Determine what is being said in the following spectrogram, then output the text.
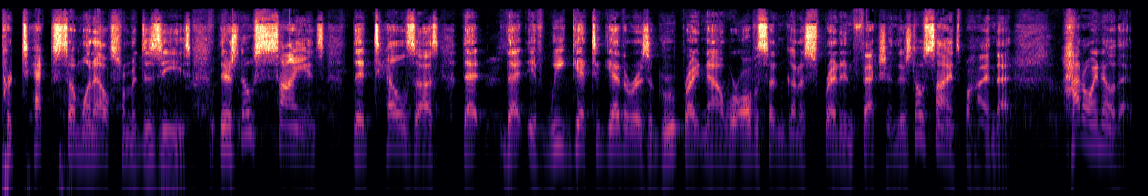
protect protect someone else from a disease. There's no science that tells us that that if we get together as a group right now, we're all of a sudden going to spread infection. There's no science behind that. How do I know that?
